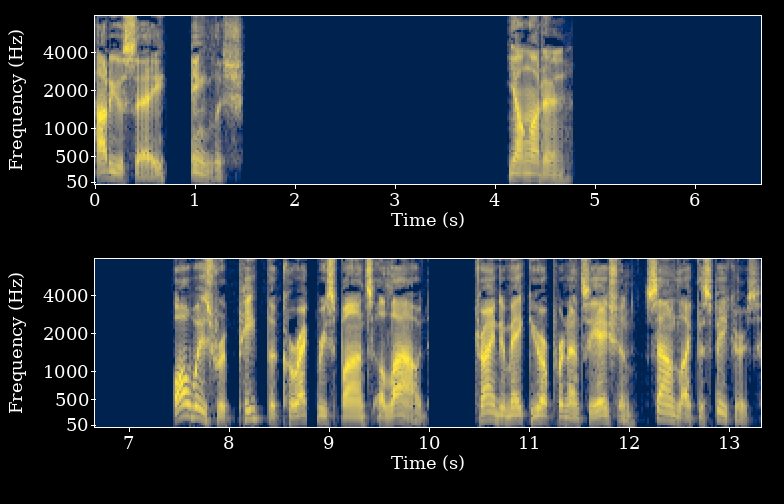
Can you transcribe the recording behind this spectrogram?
How do you say English? 영어를, Always repeat the correct response aloud, trying to make your pronunciation sound like the speaker's.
